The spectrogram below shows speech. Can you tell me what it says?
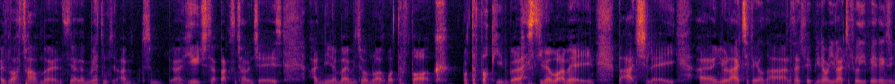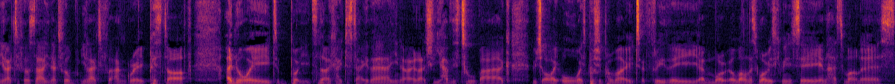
over the last 12 months, you know, we had some, um, some uh, huge setbacks and challenges and, you know, moments where I'm like, what the fuck? what the fuck universe, you know what I mean? But actually, uh, you're allowed to feel that. And I said to people, you know what, you like to feel your feelings and you like to feel sad, you like to you like to feel angry, pissed off, annoyed, but it's not okay to stay there, you know. And actually, you have this tool bag, which I always push and promote through the um, Wellness Warriors community and Hause of Wellness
